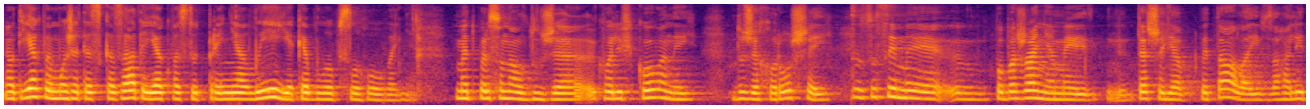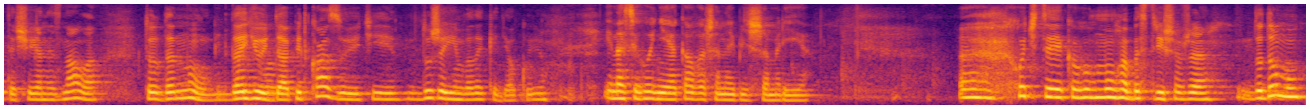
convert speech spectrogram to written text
От як ви можете сказати, як вас тут прийняли, яке було обслуговування? Медперсонал дуже кваліфікований, дуже хороший. З усіми е, побажаннями, те, що я питала, і взагалі те, що я не знала, то ну, дають, да, підказують, і дуже їм велике дякую. І на сьогодні яка ваша найбільша мрія? Е, Хочеться якомога швидше вже додому,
